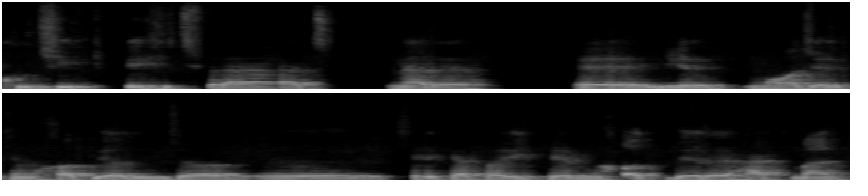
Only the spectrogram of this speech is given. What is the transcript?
کوچیک به هیچ وجه نره. یه مهاجری که می‌خواد بیاد اینجا شرکت هایی که می‌خواد بره حتما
